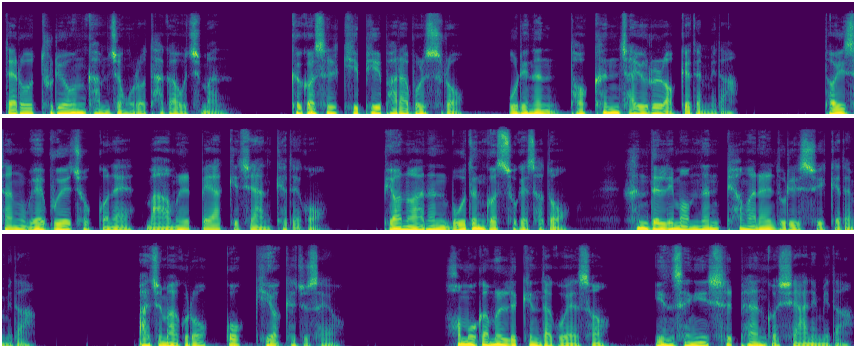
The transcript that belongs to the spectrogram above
때로 두려운 감정으로 다가오지만 그것을 깊이 바라볼수록 우리는 더 큰 자유를 얻게 됩니다. 더 이상 외부의 조건에 마음을 빼앗기지 않게 되고 변화하는 모든 것 속에서도 흔들림 없는 평안을 누릴 수 있게 됩니다. 마지막으로 꼭 기억해 주세요. 허무감을 느낀다고 해서 인생이 실패한 것이 아닙니다.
